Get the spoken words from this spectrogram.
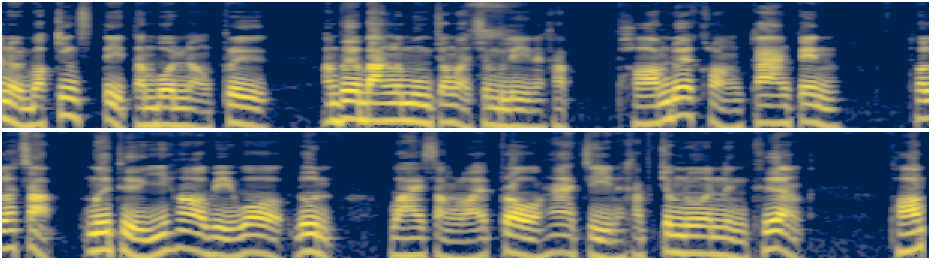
ถนน Walking Street ตำบลหนองปลืออำเภอบางละมุงจังหวัดชลบุรีนะครับ พร้อมด้วยของกลางเป็น โทรศัพท์มือถือยี่ห้อ vivo รุ่น y 2 0 0 pro 5g นะครับจำนวน 1 เครื่อง พร้อม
